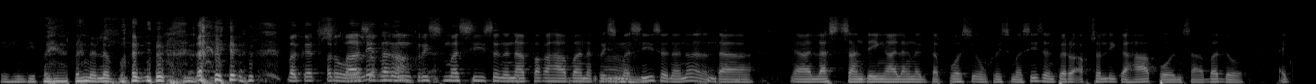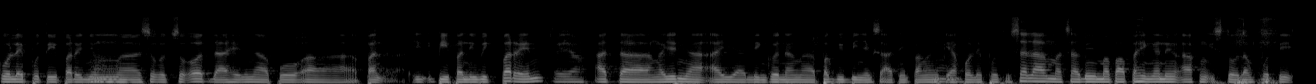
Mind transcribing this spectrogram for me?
eh hindi pa yata nalaban yun. Dahil pagkat pagpasok Sulit, ano? ng Christmas season na napakahaba na Christmas season, ano, at ah, na last Sunday nga lang nagtapos yung Christmas season, pero actually kahapon, Sabado, ay kulay puti pa rin yung ah, suot-suot dahil nga po ah, pan, Epiphany week pa rin. Kaya, At ah, ngayon nga ay ah, linggo ng ah, pagbibinyag sa ating Panginoon. Kaya kulay puti. Salamat. Sabi, mapapahinga na yung aking istolang puti.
